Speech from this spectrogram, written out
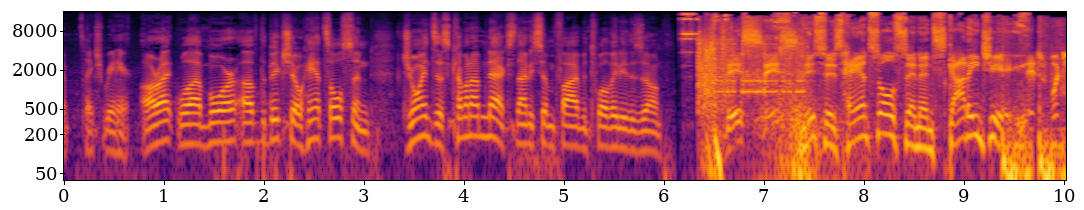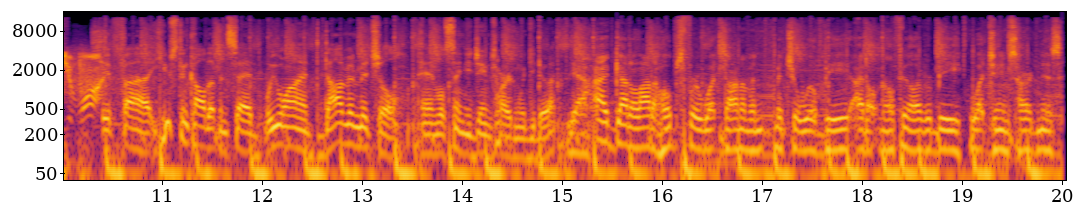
Yep. Thanks for being here. All right, we'll have more of the big show. Hans Olsen joins us coming up next, 97.5 and 1280 The Zone. This this this is Hans Olsen and Scotty G. It's what you want. If uh, Houston called up and said, "We want Donovan Mitchell, and we'll send you James Harden," would you do it? Yeah, I've got a lot of hopes for what Donovan Mitchell will be. I don't know if he'll ever be what James Harden is.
